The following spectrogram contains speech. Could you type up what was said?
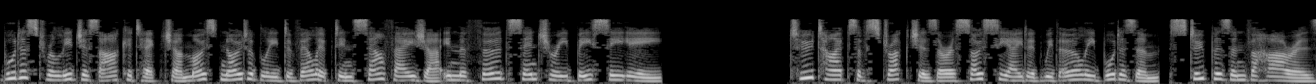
Buddhist religious architecture most notably developed in South Asia in the 3rd century BCE. Two types of structures are associated with early Buddhism, stupas and viharas.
